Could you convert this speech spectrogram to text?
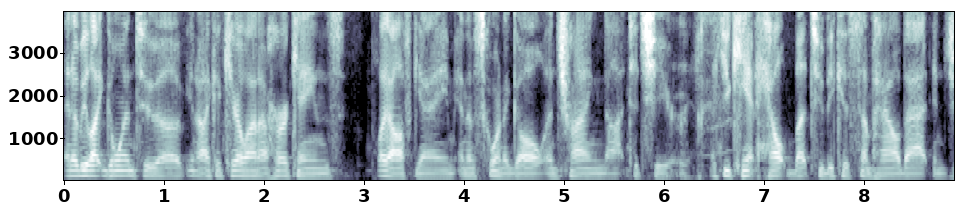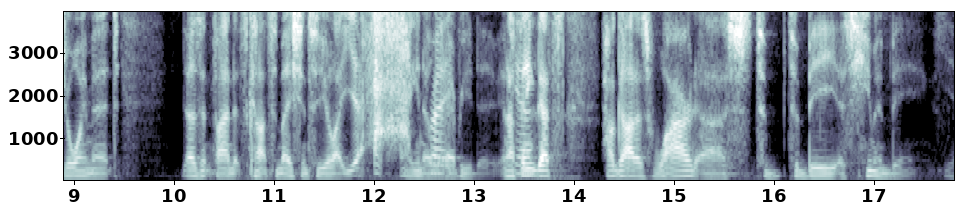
And it'll be like going to a, you know, like a Carolina Hurricanes playoff game and them scoring a goal and trying not to cheer. Like you can't help but to because somehow that enjoyment doesn't find its consummation until you're like, yeah, you know, Right. whatever you do. And I Yeah. think that's how God has wired us to, to be as human beings. Yeah.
